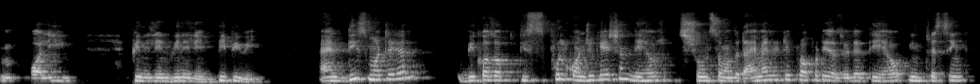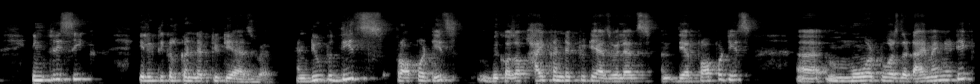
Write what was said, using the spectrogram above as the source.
mm, polyphenylene vinylene ppv and this material because of this full conjugation, they have shown some of the diamagnetic properties as well as they have interesting intrinsic electrical conductivity as well. And due to these properties, because of high conductivity as well as their properties uh, more towards the diamagnetic,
